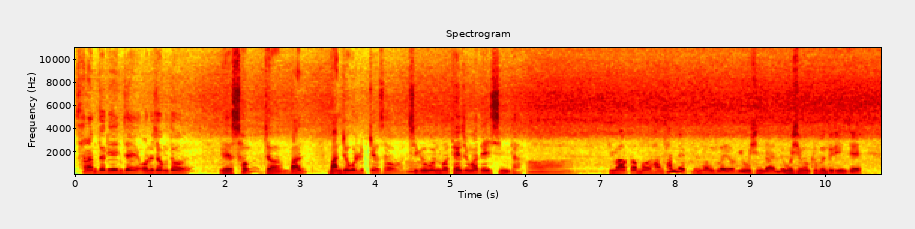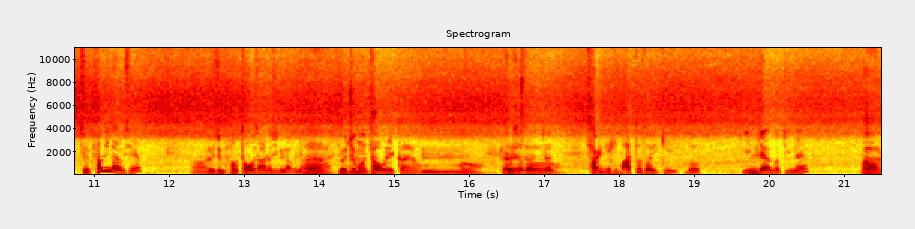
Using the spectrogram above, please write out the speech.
사람들이 이제 어느 정도 예, 서, 저 만, 만족을 느껴서 지금은 뭐 대중화돼 있습니다. 아, 지금 아까 뭐 한 300분 정도가 여기 오신다는데 오시면 그분들이 이제 주로 평일날 오세요? 어, 요즘 더 더워서 안 오시는가 보네. 어, 요즘은 더우니까요. 음. 어, 오셔서 그래서 이제 자기들이 이렇게 맡아서 이렇게 뭐 임대한 것도 있나요? 아,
